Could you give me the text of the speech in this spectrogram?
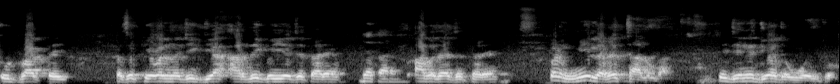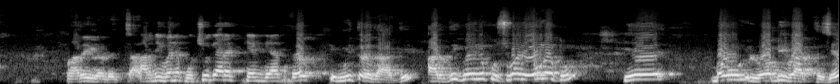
તૂટભાગ થઈ. પછી કેવલ નજીક જ્યાં હાર્દિકભાઈએ જતા રહ્યા. જતા રહે આ બધા જતા રહ્યા. પણ મી લડત ચાલુ કે જેને જો જવું હોય તો મારી લડત ચાલુ. હાર્દિકભાઈને પૂછ્યું ક્યારે? કેમ ગયા? મિત્રતા હતી. હાર્દિકભાઈને પૂછવાનું એવું નતું કે બહુ લોબી વાત થશે.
